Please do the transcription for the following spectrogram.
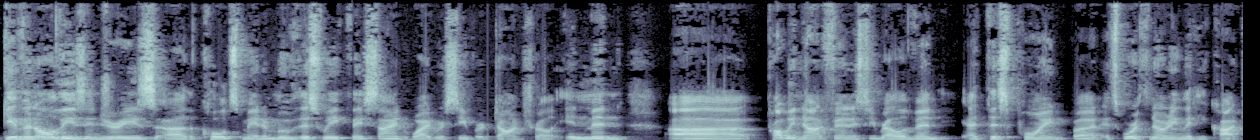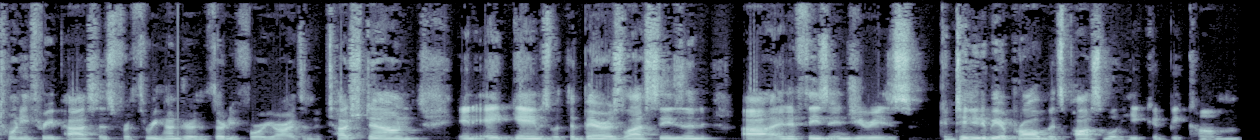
given all these injuries, uh, the Colts made a move this week. They signed wide receiver Dontrelle Inman. Uh, probably not fantasy relevant at this point, but it's worth noting that he caught 23 passes for 334 yards and a touchdown in eight games with the Bears last season. Uh, and if these injuries continue to be a problem, it's possible he could become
